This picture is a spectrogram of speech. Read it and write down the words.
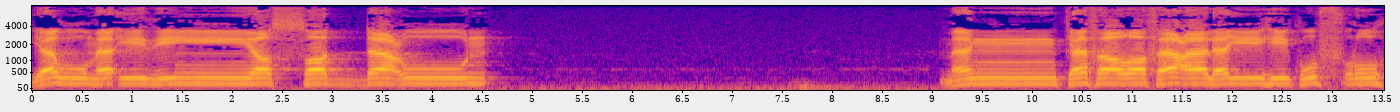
يَوْمَئِذٍ يَصَّدَّعُونَ مَن كَفَرَ فَعَلَيْهِ كُفْرُهُ ۖ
